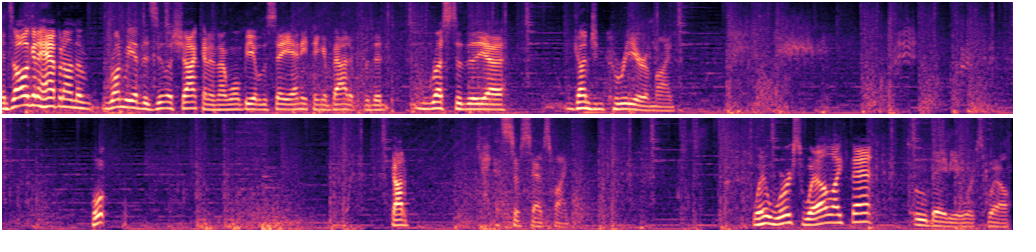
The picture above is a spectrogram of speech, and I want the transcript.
It's all going to happen on the run we have the Zilla shotgun, and I won't be able to say anything about it for the rest of the uh, Gungeon career of mine. Whoop. Got him. God, that's so satisfying. When it works well like that, ooh, baby, it works well.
